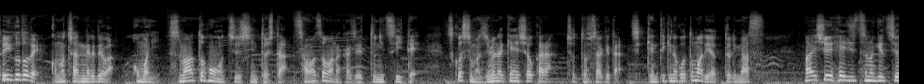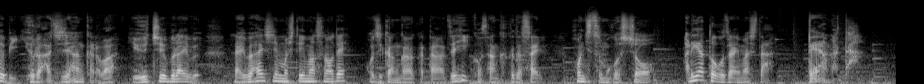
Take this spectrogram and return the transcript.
ということでこのチャンネルでは主にスマートフォンを中心とした様々なガジェットについて少し真面目な検証からちょっとふざけた実験的なことまでやっております。毎週平日の月曜日夜8時半からは YouTube ライブライブ配信もしていますのでお時間がある方はぜひご参加ください。本日もご視聴ありがとうございました。ではまた。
